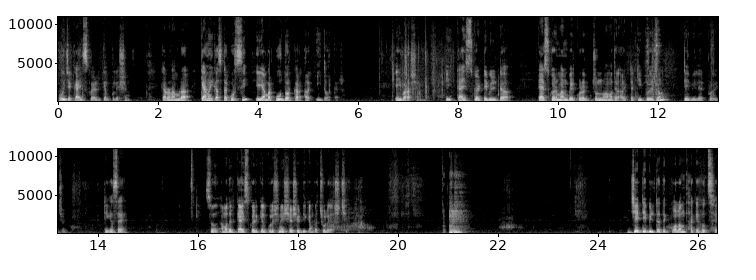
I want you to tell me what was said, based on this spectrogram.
ওই যে কাই স্কোয়ারের ক্যালকুলেশন কারণ আমরা কেন এই কাজটা করছি? এই আমার উ দরকার আর ই দরকার। এইবার আসেন। এই কাই স্কোয়ার টেবিলটা কাই স্কোয়ার মান বের করার জন্য আমাদের আরেকটা কি প্রয়োজন? টেবিলের প্রয়োজন। ঠিক আছে? সো আমাদের কাই স্কোয়ার ক্যালকুলেশনের শেষের দিকে আমরা চলে আসছি। যে টেবিলটাতে কলাম থাকে হচ্ছে,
